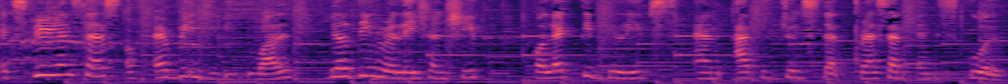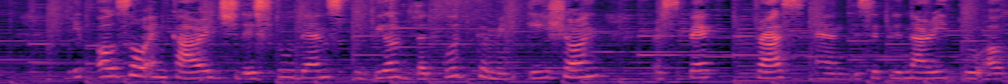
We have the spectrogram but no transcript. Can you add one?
Experiences of every individual, building relationship, collective beliefs, and attitudes that present in the school. It also encourages the students to build the good communication, respect, trust, and disciplinary throughout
